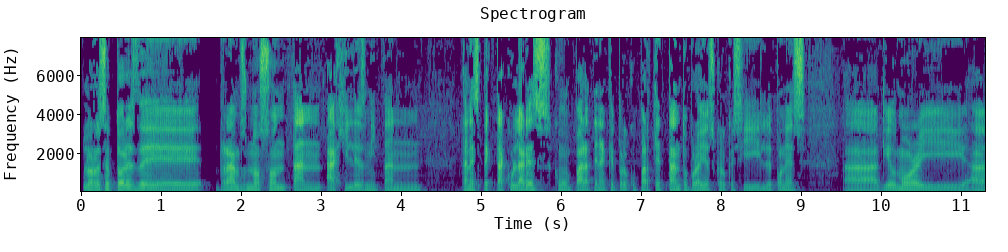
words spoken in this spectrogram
los receptores de Rams no son tan ágiles ni tan, tan espectaculares como para tener que preocuparte tanto por ellos. Creo que si le pones a Gilmore y a,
